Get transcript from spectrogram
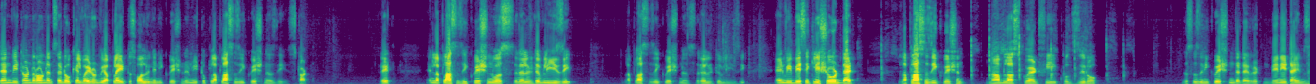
then we turned around and said okay why do not we apply it to solving an equation? And we took Laplace's equation as the start right? And Laplace's equation was relatively easy. Laplace's equation is relatively easy. And we basically showed that Laplace's equation nabla squared phi equals 0 this is an equation that I have written many times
